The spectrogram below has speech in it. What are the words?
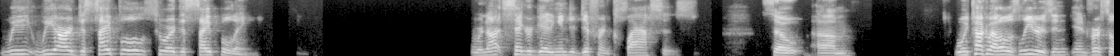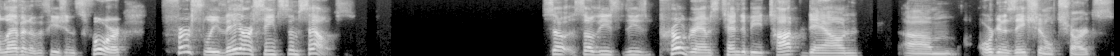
we, we are disciples who are discipling. We're not segregating into different classes. So um, when we talk about all those leaders in, in verse 11 of Ephesians 4, firstly, they are saints themselves. So, so these, these programs tend to be top down um, organizational charts.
